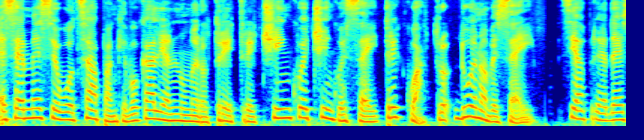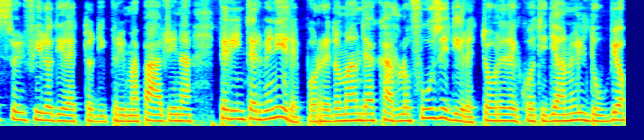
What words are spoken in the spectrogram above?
Sms e WhatsApp anche vocali al numero 335 5634 296. Si apre adesso il filo diretto di prima pagina. Per intervenire e porre domande a Carlo Fusi, direttore del quotidiano Il Dubbio,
